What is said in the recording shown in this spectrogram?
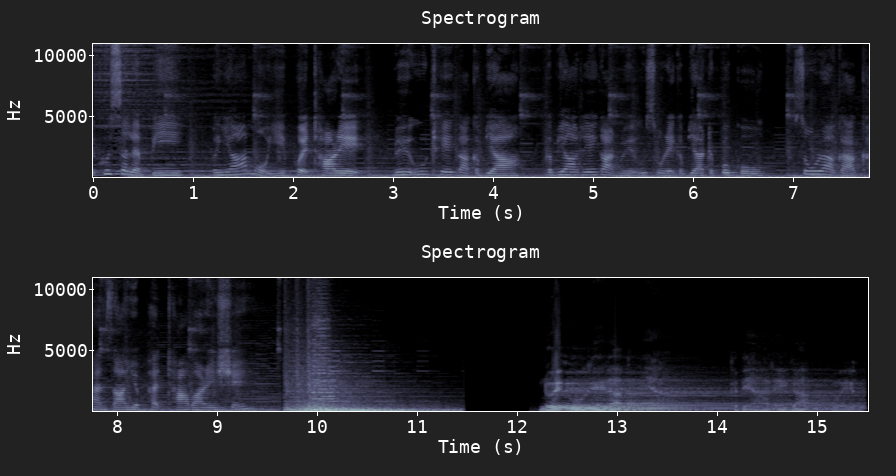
ယခုဆက်လက်ပြီးဘရားမော်ရေးဖွဲ့ထားတဲ့ຫນွေဦးထဲကကြပြားကြပြားထဲကຫນွေဦးဆိုတဲ့ကြပြားတစ်ပုဒ်ကိုစိုးရကခန်းစားရွက်ဖတ်ထားပါတယ်ရှင်။ຫນွေဦးထဲကကြပြား ကြပြားတွေကငွေဦး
